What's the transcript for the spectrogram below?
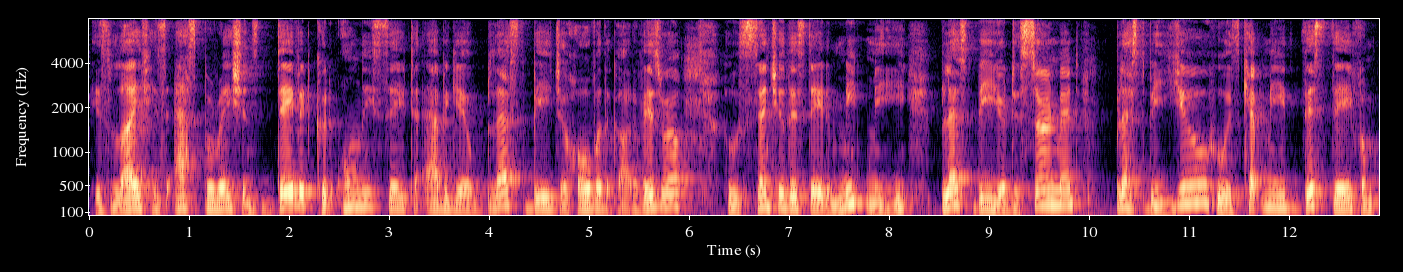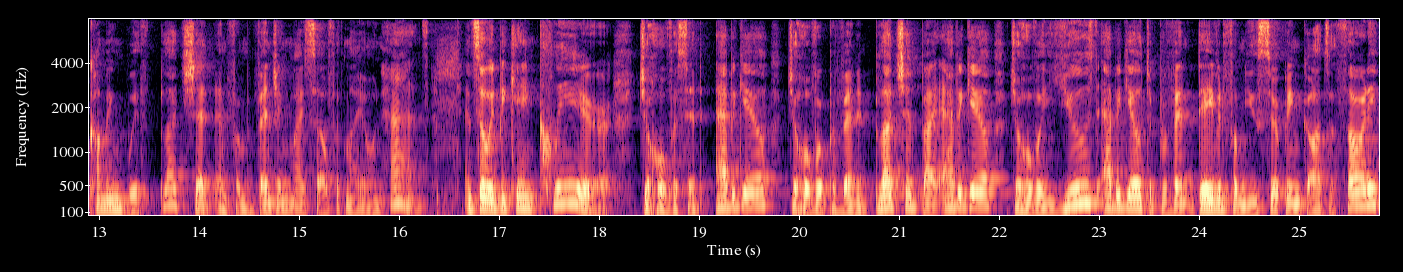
his life, his aspirations. David could only say to Abigail, Blessed be Jehovah, the God of Israel, who sent you this day to meet me. Blessed be your discernment. Blessed be you who has kept me this day from coming with bloodshed and from avenging myself with my own hands. And so it became clear Jehovah sent Abigail, Jehovah prevented bloodshed by Abigail, Jehovah used Abigail to prevent David from usurping God's authority,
